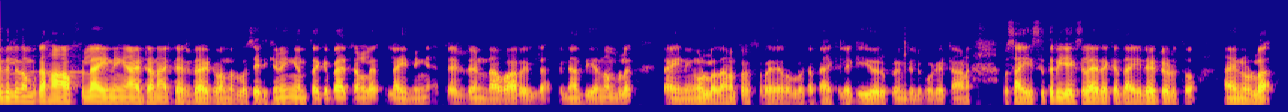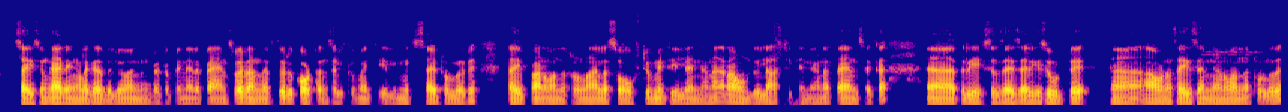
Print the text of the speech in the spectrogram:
ഇതിൽ നമുക്ക് ഹാഫ് ലൈനിങ് ആയിട്ടാണ് അറ്റാച്ച്ഡ് ആയിട്ട് വന്നിട്ടുള്ളത്. ശരിക്കും ഇങ്ങനത്തെ പാറ്റേണിൽ ലൈനിങ് അറ്റാച്ച്ഡ് ഉണ്ടാവാറില്ല. പിന്നെ അധികം നമ്മൾ ലൈനിങ് ഉള്ളതാണ് പ്രിഫർ ചെയ്യാറുള്ളത് ബാക്കിലേക്ക് ഈ ഒരു പ്രിന്റിൽ കൂടിയിട്ടാണ്. അപ്പോൾ സൈസ് ത്രീ എക്സ് ആയിരൊക്കെ ധൈര്യമായിട്ട് എടുത്തോ അതിനുള്ള സൈസും കാര്യങ്ങളൊക്കെ അതിൽ വന്നിട്ടുണ്ട്. പിന്നെ അതിന്റെ പാൻസ് വരാൻ നേരത്തെ ഒരു കോട്ടൺ സിൽക്ക് മെറ്റീരിയൽ മിക്സ് ആയിട്ടുള്ള ഒരു ടൈപ്പാണ് വന്നിട്ടുള്ളത്. നല്ല സോഫ്റ്റ് മെറ്റീരിയൽ തന്നെയാണ് റൗണ്ട് ഇലാസ്റ്റിക് തന്നെയാണ്. പാൻസ് ഒക്കെ ത്രീ എക്സൽ സൈസ് ആയിരിക്കും സൂട്ട് ആവണ സൈസ് തന്നെയാണ് വന്നിട്ടുള്ളത്.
